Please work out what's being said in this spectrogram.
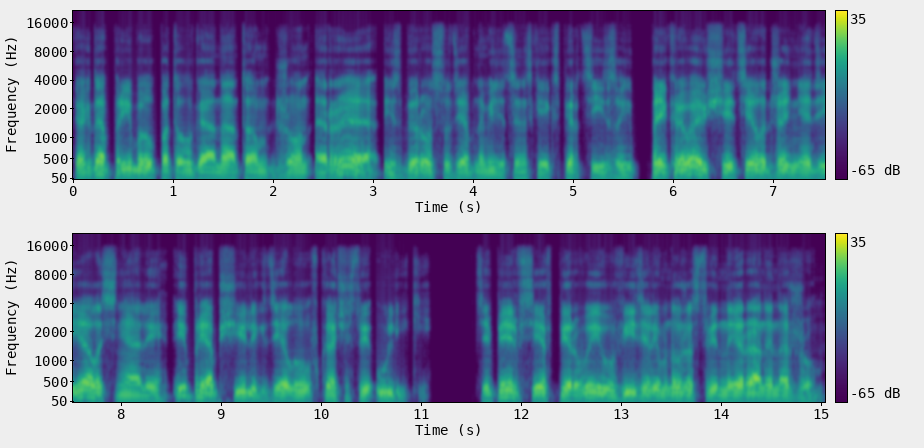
когда прибыл патологоанатом Джон Эрре из Бюро судебно-медицинской экспертизы, прикрывающее тело Дженни одеяло сняли и приобщили к делу в качестве улики. Теперь все впервые увидели множественные раны ножом.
